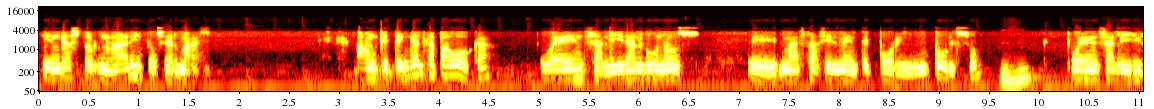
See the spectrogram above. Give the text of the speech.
tiende a estornudar y toser más. Aunque tenga el tapaboca, pueden salir algunos eh, más fácilmente por el impulso, pueden salir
